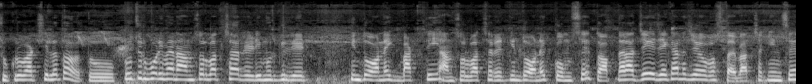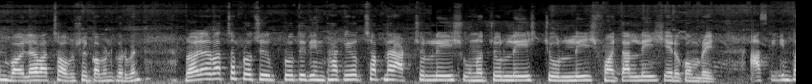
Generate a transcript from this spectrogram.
শুক্রবার ছিল তো তো প্রচুর পরিমাণে আনসোল বাচ্চার রেডি মুরগির রেট কিন্তু অনেক বাড়তি, আনসোল বাচ্চার রেট কিন্তু অনেক কমছে। তো আপনারা যে যেখানে যে অবস্থায় বাচ্চা কিনছেন, ব্রয়লার বাচ্চা অবশ্যই কমেন্ট করবেন। ব্রয়লার বাচ্চা প্রতিদিন থাকে হচ্ছে আপনার আটচল্লিশ, উনচল্লিশ, চল্লিশ, পঁয়তাল্লিশ, এরকম রেট আজকে কিন্তু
